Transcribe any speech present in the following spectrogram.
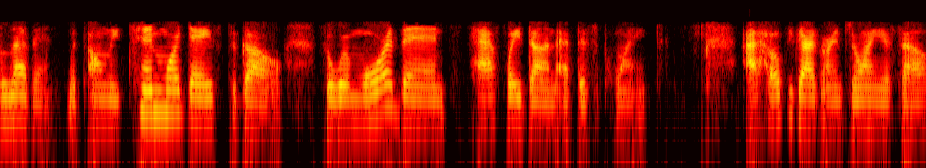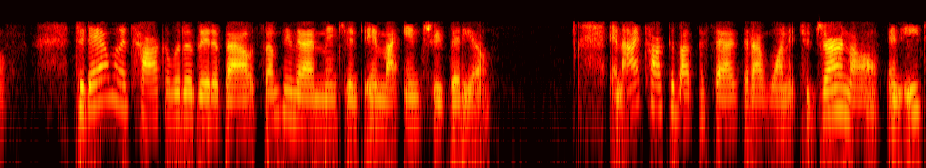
11 with only 10 more days to go. So we're more than halfway done at this point. I hope you guys are enjoying yourselves. Today I want to talk a little bit about something that I mentioned in my entry video. And I talked about the fact that I wanted to journal, and each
